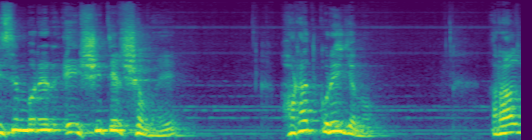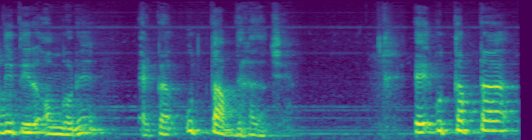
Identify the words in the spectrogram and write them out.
ডিসেম্বরের এই শীতের সময়ে হঠাৎ করেই যেন রাজনীতির অঙ্গনে একটা উত্তাপ দেখা যাচ্ছে। এই উত্তাপটা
